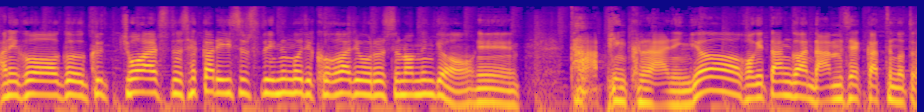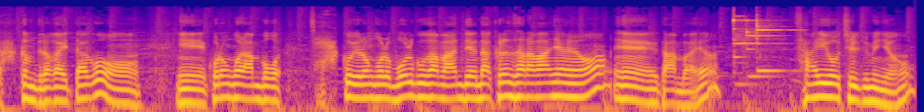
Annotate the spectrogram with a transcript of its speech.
아니 그거 그, 그 좋아할 수도 색깔이 있을 수도 있는 거지 그거 가지고 그럴 수는 없는겨. 예. 다 핑크는 아닌겨. 거기 딴 거 한 남색 같은 것도 가끔 들어가 있다고. 예, 그런 걸 안 보고 자꾸 이런 걸로 몰고 가면 안 돼요. 나 그런 사람 아니에요. 예, 다음 봐요. 4257 주민요.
